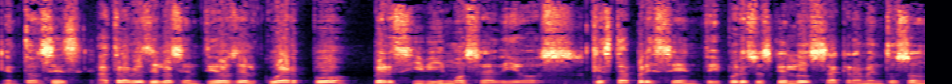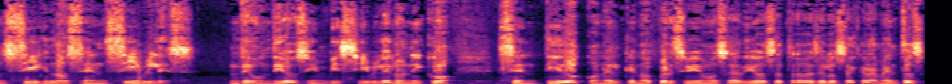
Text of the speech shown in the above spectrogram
Entonces, a través de los sentidos del cuerpo, percibimos a Dios, que está presente, y por eso es que los sacramentos son signos sensibles de un Dios invisible. El único sentido con el que no percibimos a Dios a través de los sacramentos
